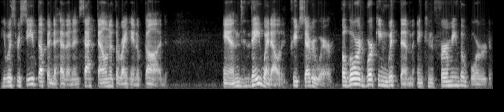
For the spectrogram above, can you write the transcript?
he was received up into heaven and sat down at the right hand of God. And they went out and preached everywhere, the Lord working with them and confirming the word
